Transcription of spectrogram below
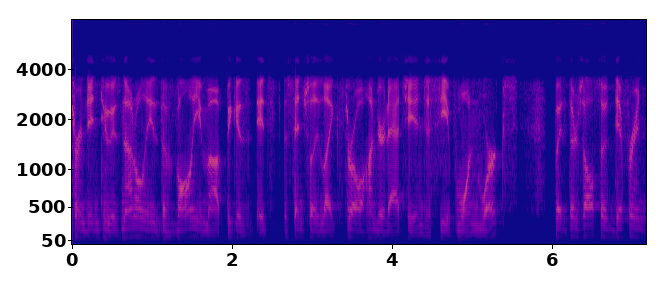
turned into is not only is the volume up because it's essentially like throw a hundred at you and just see if one works but there's also different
